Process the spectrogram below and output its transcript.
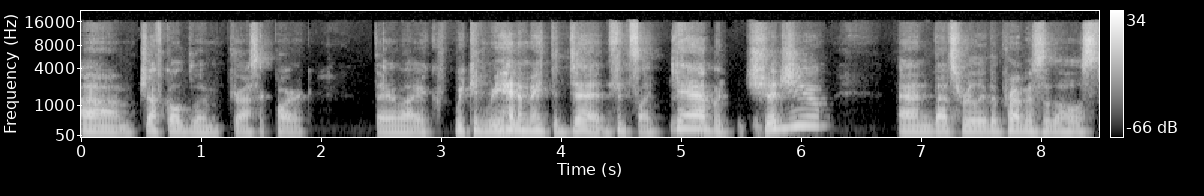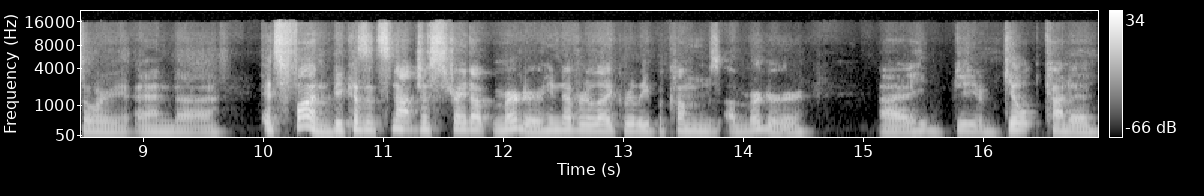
um, Jeff Goldblum, Jurassic Park. They're like, we can reanimate the dead. It's like, yeah, but should you? and that's really the premise of the whole story and uh it's fun because it's not just straight up murder he never like really becomes a murderer uh he you know, guilt kind of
